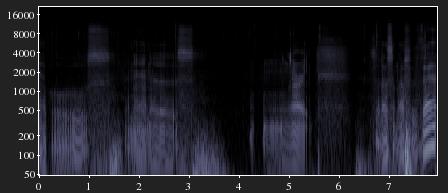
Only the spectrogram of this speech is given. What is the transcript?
apples bananas. Mm, all right. So that's enough of that.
